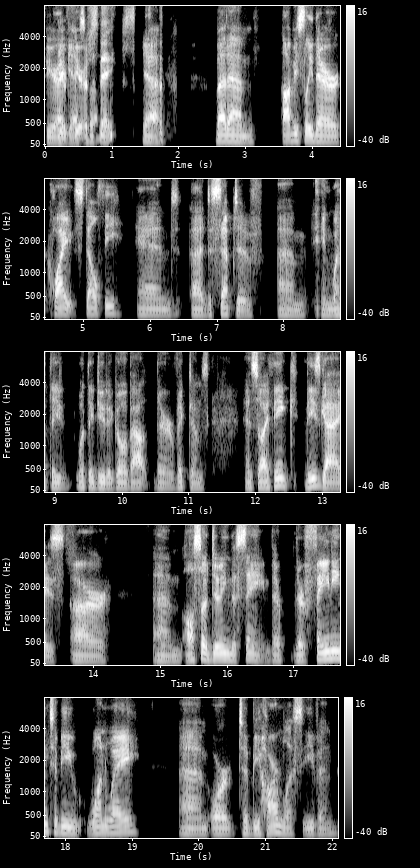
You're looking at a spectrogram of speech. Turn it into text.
fear, your I guess. Fear of but, snakes. yeah. But um obviously they're quite stealthy and uh, deceptive um, in what they what they do to go about their victims. And so I think these guys are um, also doing the same. They're they're feigning to be one way um, or to be harmless even,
